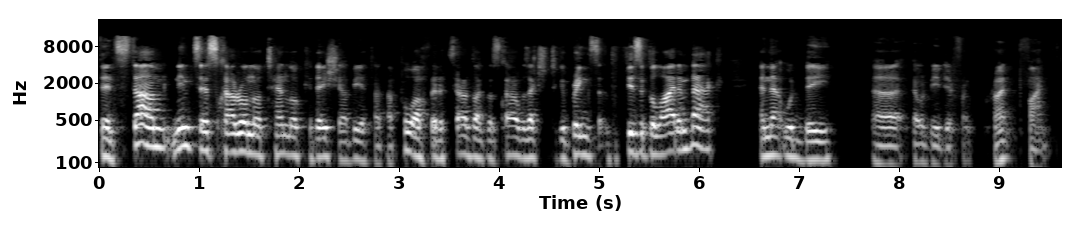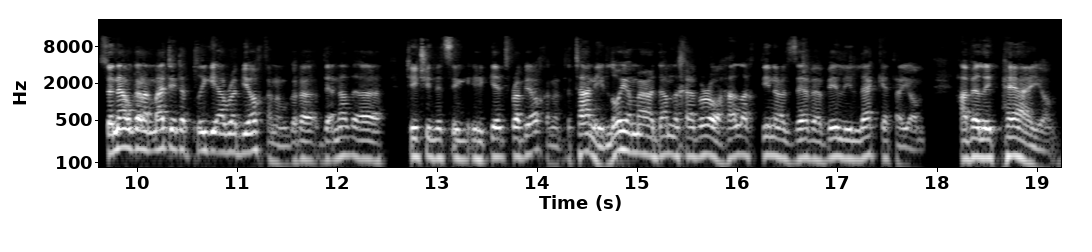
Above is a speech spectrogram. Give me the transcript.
then stam nimtze scharo noten lo yavi tapuach. But it sounds like the schar was actually to bring the physical item back, and that would be uh, that would be different, right? Fine. So now we've got a madita pligi al Rabbi Yochanan. We've got a, another teaching that's against Rabbi Yochanan. Tatani lo yomar adam lechavero halach dinar zev leket hayom haveli pe hayom.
